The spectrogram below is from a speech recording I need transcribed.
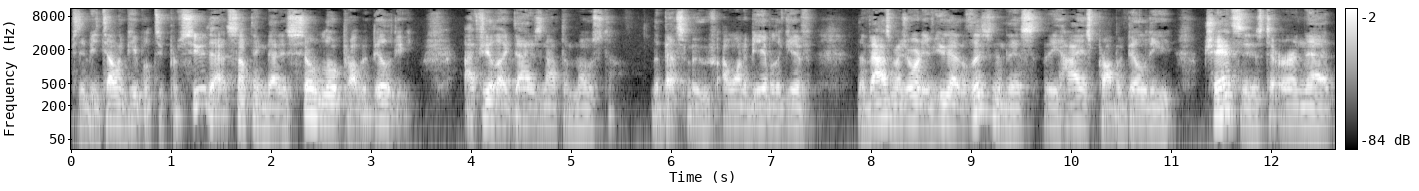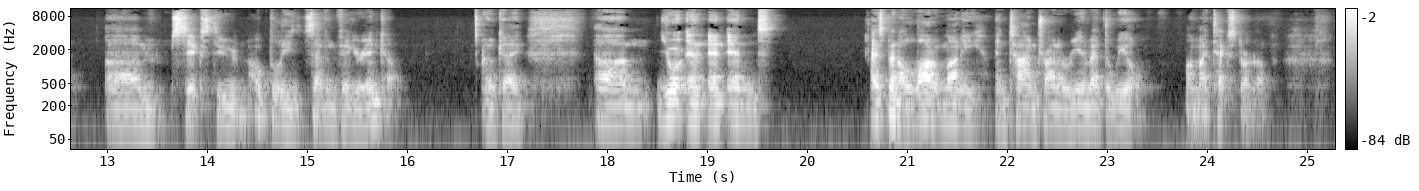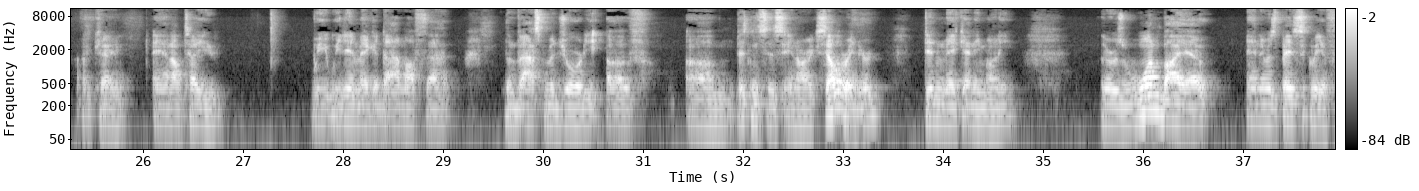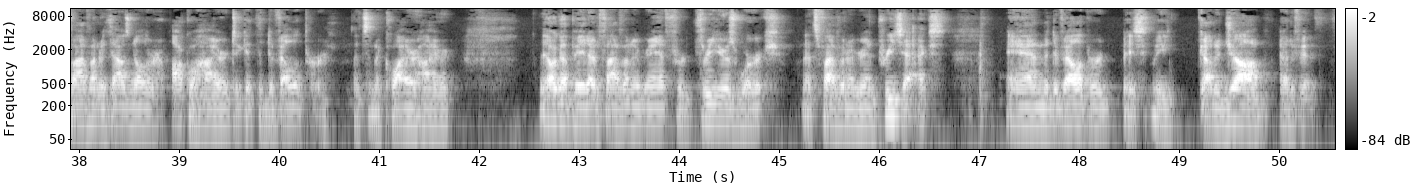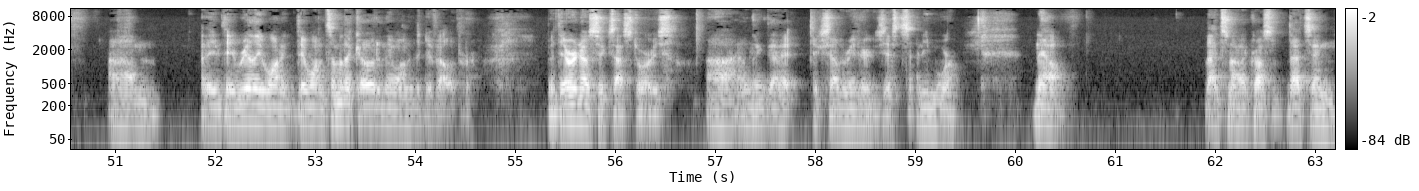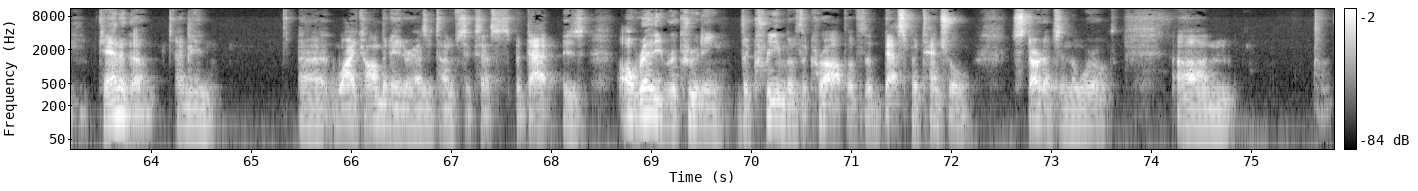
to be telling people to pursue that, something that is so low probability, I feel like that is not the most, the best move. I want to be able to give the vast majority of you guys listening to this the highest probability chances to earn that um, six to hopefully seven figure income. Okay. Um, your and, and and I spent a lot of money and time trying to reinvent the wheel on my tech startup. Okay. And I'll tell you, we, we didn't make a dime off that. The vast majority of um, businesses in our accelerator didn't make any money. There was one buyout, and it was basically a $500,000 aqua hire to get the developer. That's an acquire hire. They all got paid out 500 grand for three years' work. That's 500 grand pre-tax, and the developer basically got a job out of it. Um, they, they really wanted they wanted some of the code and they wanted the developer, but there were no success stories. Uh, I don't think that accelerator exists anymore. Now, that's not across. That's in Canada. I mean, uh, Y Combinator has a ton of successes, but that is already recruiting the cream of the crop of the best potential startups in the world, um,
